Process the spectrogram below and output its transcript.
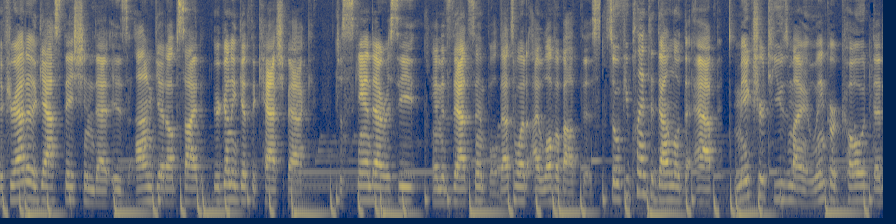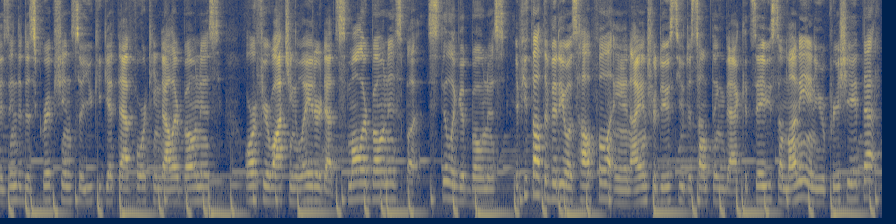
If you're at a gas station that is on Get Upside, you're gonna get the cashback Just scan that receipt and it's that simple. That's what I love about this. So if you plan to download the app, make sure to use my link or code that is in the description so you could get that $14 bonus. Or if you're watching later, that smaller bonus, but still a good bonus. If you thought the video was helpful and I introduced you to something that could save you some money and you appreciate that,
